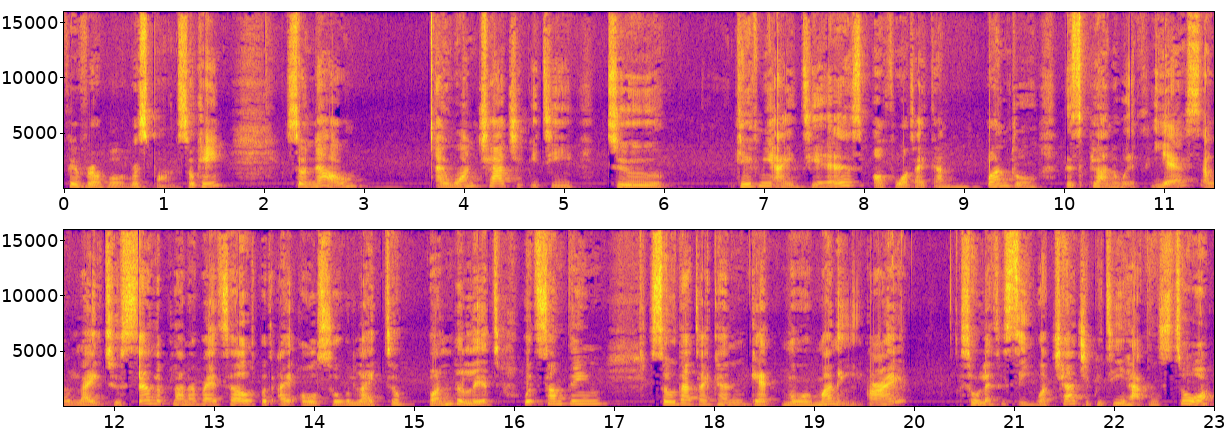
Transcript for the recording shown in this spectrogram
favorable response. Okay. So now I want ChatGPT to give me ideas of what I can bundle this planner with. Yes, I would like to sell the planner by itself, but I also would like to bundle it with something so that I can get more money. All right. So let us see what ChatGPT has in store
